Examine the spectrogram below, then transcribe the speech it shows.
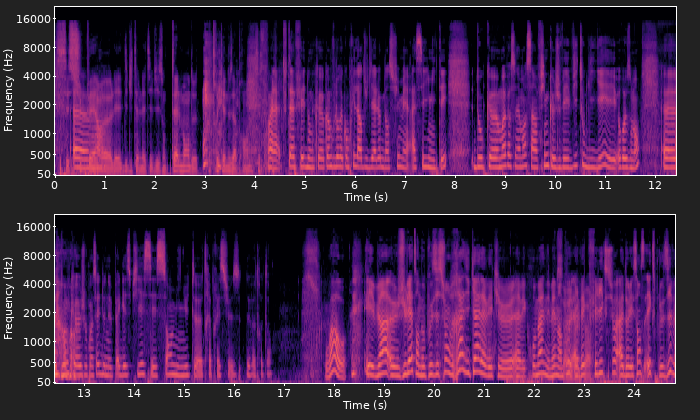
C'est super, euh, les digital natives, ils ont tellement de, de trucs à nous apprendre. Voilà, tout à fait. Donc, euh, comme vous l'aurez compris, l'art du dialogue dans ce film est assez limité. Donc, euh, moi, personnellement, c'est un film que je vais vite oublier, et heureusement. Euh, donc, euh, je vous conseille de ne pas gaspiller ces 100 minutes euh, très précieuses de votre temps. Waouh Eh bien, euh, Juliette en opposition radicale avec, euh, avec Roman et même un Ça peu avec pas. Félix sur Adolescence explosive.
